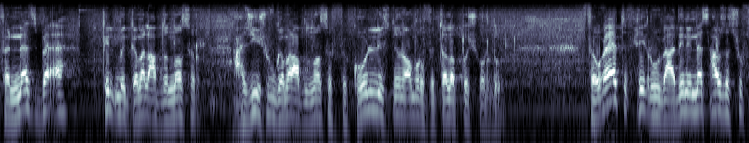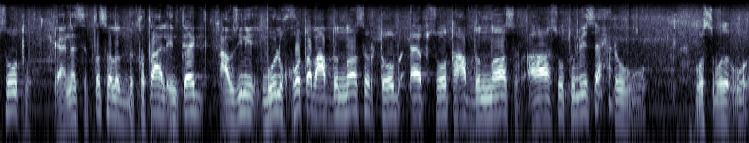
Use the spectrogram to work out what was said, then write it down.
فالناس بقى كلمة جمال عبد الناصر عايزين يشوف جمال عبد الناصر في كل سنين عمره في الثلاث أشهر دول. فوقعت في حير وبعدين الناس عاوزة تشوف صوته. يعني الناس اتصلت بقطاع الإنتاج عاوزين يقولوا خطب عبد الناصر. تبقى بصوت عبد الناصر. آه صوته ليه سحر و... و... و...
